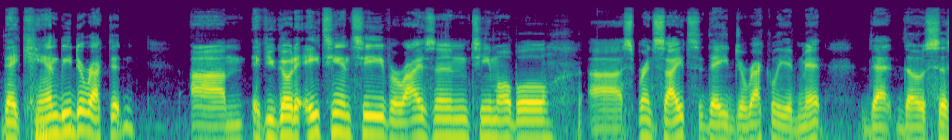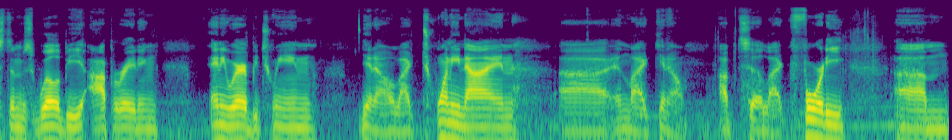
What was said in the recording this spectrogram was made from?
They can be directed. Um, if you go to AT&T, Verizon, T-Mobile, uh, Sprint sites, they directly admit that those systems will be operating anywhere between, you know, like 29 uh, and like, you know, up to like 40. Um,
